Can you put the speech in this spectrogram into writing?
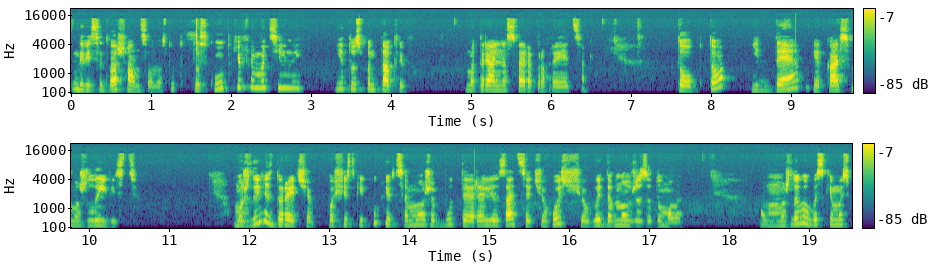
Дивіться, два шанси у нас тут. Туз кубків емоційний і туз пентаклів. Матеріальна сфера програється. Тобто йде якась можливість. Можливість, до речі, по шістки кубків це може бути реалізація чогось, що ви давно вже задумали. Можливо, ви з кимось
